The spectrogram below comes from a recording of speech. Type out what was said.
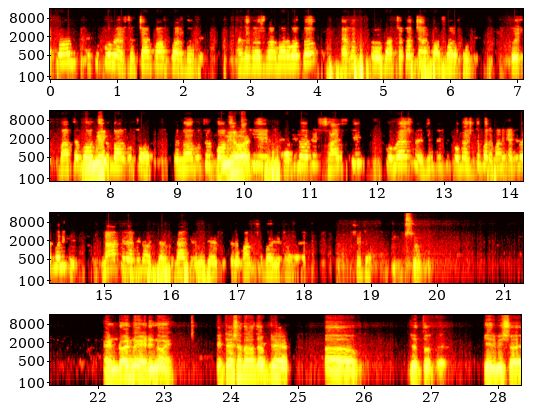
এখন একটু কমে আসছে, চার পাঁচ বার ভুগে। আগে দশ বার বার মতো, এখন বাচ্চাটা চার পাঁচ বার ভুগে। তো বাচ্চার বয়স নয় বছর। তো নয় বছর পর? কি অ্যাডিনয়েডের সাইজ কি কমে আসবে? ধীরে ধীরে কমে আসতে পারে। মানে অ্যাডিনয়েড মানে কি? নাকের অ্যাডিনয়েডটা আর কি নাকের ওই যে ভিতরে মাংস বা এটা হয় সেটা। অ্যান্ড্রয়েড না এটা সাধারণত যেহেতু এর বিষয়ে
